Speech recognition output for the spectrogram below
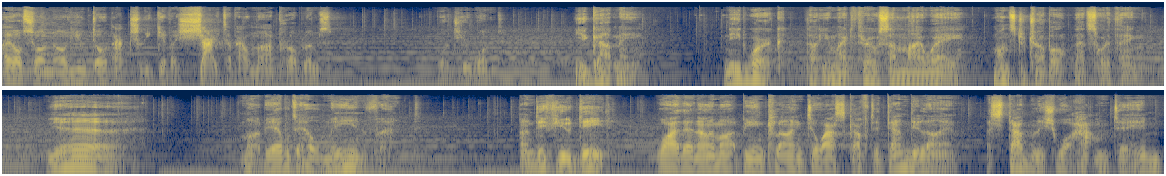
I also know you don't actually give a shite about my problems. What do you want? You got me. Need work. Thought you might throw some my way. Monster trouble, that sort of thing. Yeah. Might be able to help me, in fact. And if you did, why then I might be inclined to ask after Dandelion, establish what happened to him.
